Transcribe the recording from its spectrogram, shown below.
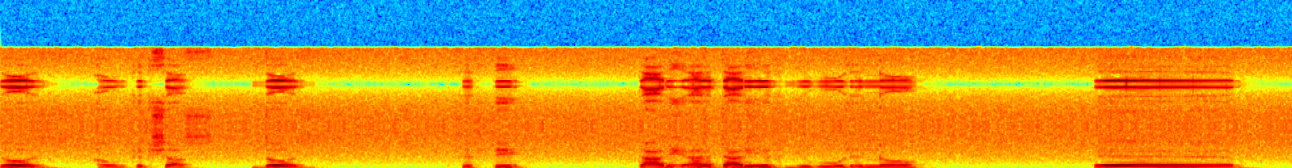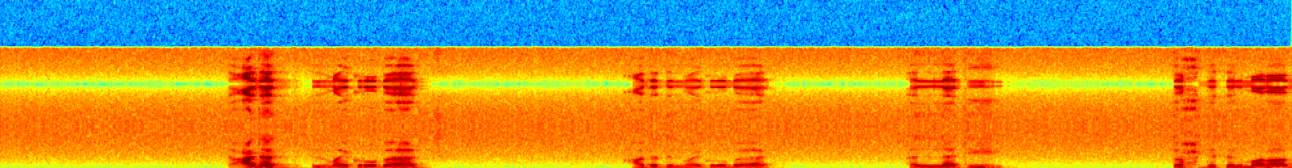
dose أو infectious dose 50 تعريف هذا التعريف بيقول إنه آه، عدد الميكروبات عدد الميكروبات التي تحدث المرض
